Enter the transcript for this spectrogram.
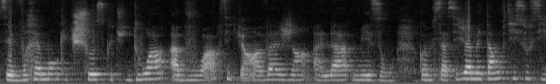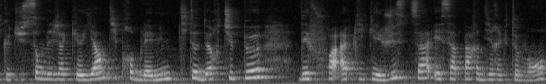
c'est vraiment quelque chose que tu dois avoir si tu as un vagin à la maison. Comme ça, si jamais tu as un petit souci, que tu sens déjà qu'il y a un petit problème, une petite odeur, tu peux des fois appliquer juste ça et ça part directement.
